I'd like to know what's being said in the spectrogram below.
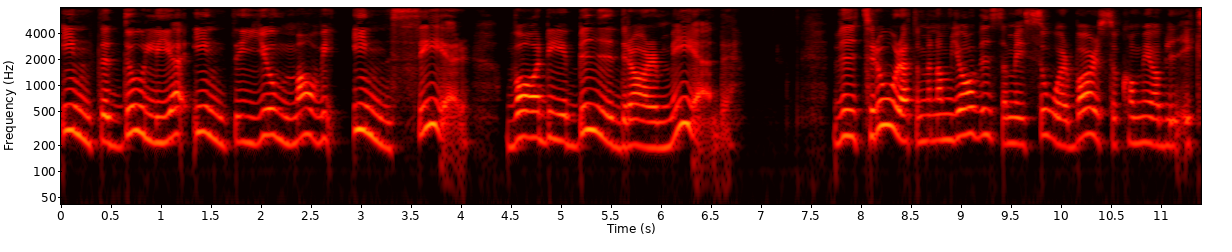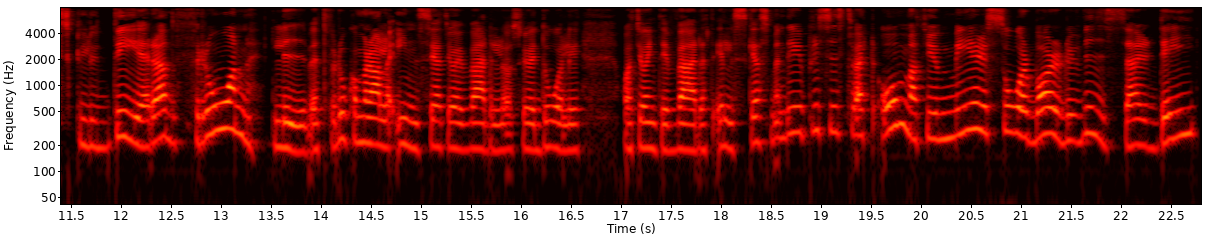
inte dölja, inte gömma och vi inser vad det bidrar med. Vi tror att men om jag visar mig sårbar så kommer jag bli exkluderad från livet. För då kommer alla inse att jag är värdelös och jag är dålig och att jag inte är värd att älskas. Men det är precis tvärtom. Att ju mer sårbar du visar dig,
